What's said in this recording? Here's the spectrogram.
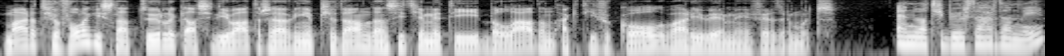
Maar het gevolg is natuurlijk, als je die waterzuivering hebt gedaan, dan zit je met die beladen actieve kool waar je weer mee verder moet. En wat gebeurt daar dan mee?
